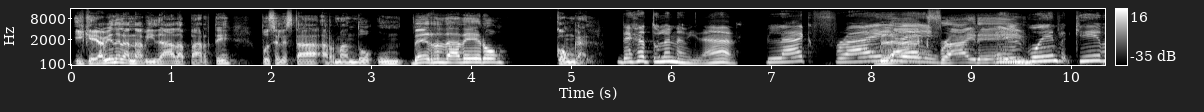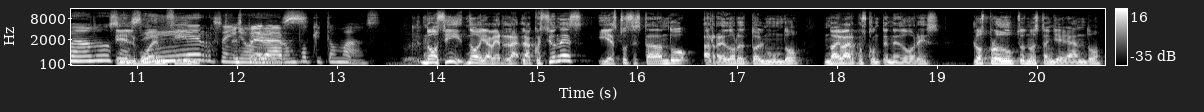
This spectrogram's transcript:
y que ya viene la Navidad aparte, pues se le está armando un verdadero congal. Deja tú la Navidad. Black Friday. Black Friday. El buen. ¿Qué vamos a El hacer, buen fin. señores? Esperar un poquito más. No, sí, no, y a ver, la, la cuestión es, y esto se está dando alrededor de todo el mundo, no hay barcos contenedores, los productos no están llegando,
